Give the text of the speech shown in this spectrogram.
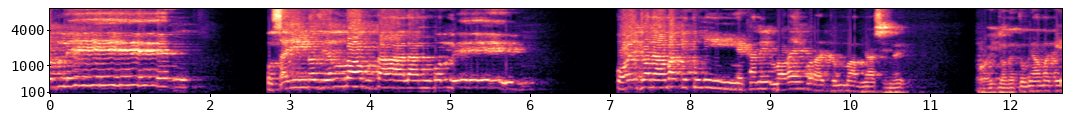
বললেন, হুসাইন রাদিয়াল্লাহু তাআলা প্রয়োজনে আমাকে তুমি এখানে লড়াই করার জন্য আমি আসি নাই? প্রয়োজনে তুমি আমাকে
